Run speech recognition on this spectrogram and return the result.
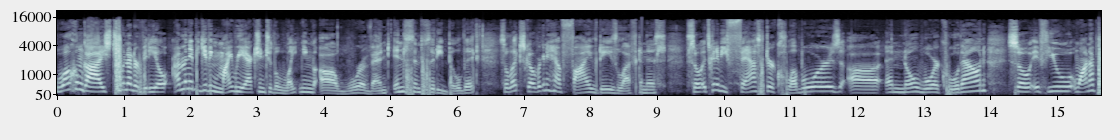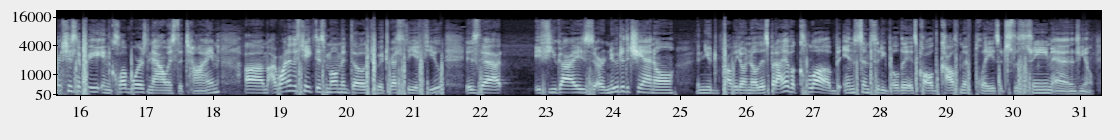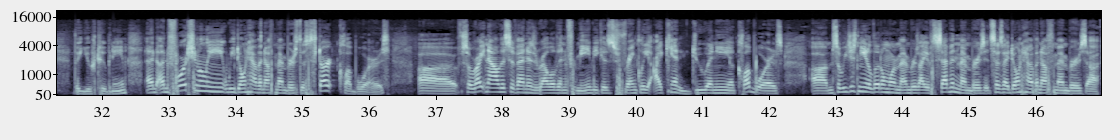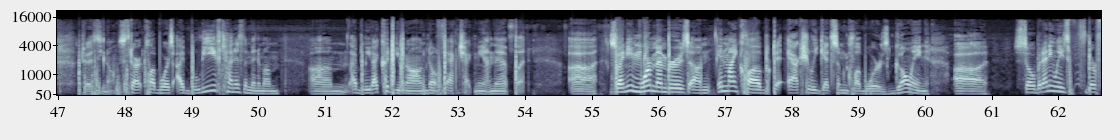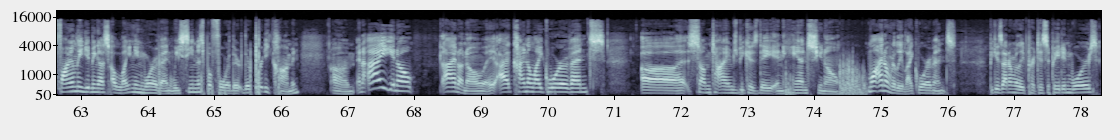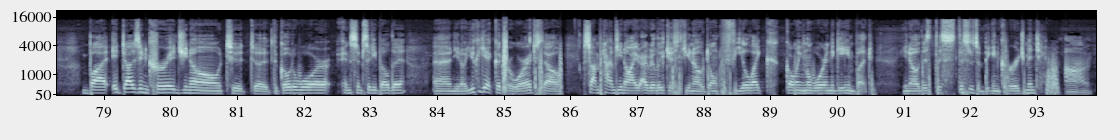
Welcome guys to another video. I'm going to be giving my reaction to the Lightning uh, War event in SimCity Build It. So let's go. We're going to have five days left in this. So it's going to be faster Club Wars uh, and no war cooldown. So if you want to participate in Club Wars, now is the time. Um, I wanted to take this moment though to address the issue is that if you guys are new to the channel, and you probably don't know this, but I have a club in SimCity Build It. It's called Kyle Smith Plays. It's the same as, you know, the YouTube name. And unfortunately, we don't have enough members to start Club Wars. Uh, so right now, this event is relevant for me because, frankly, I can't do any uh, Club Wars. Um, so we just need a little more members. I have seven members. It says I don't have enough members uh, to, you know, start Club Wars. I believe 10 is the minimum. Um, I believe I could be wrong. Don't fact check me on that, but uh, so I need more members um, in my club to actually get some club wars going. Uh, so, but anyways, they're finally giving us a Lightning War event. We've seen this before. They're they're pretty common, um, and I, you know, I don't know. I kind of like war events uh, sometimes because they enhance, you know. Well, I don't really like war events because I don't really participate in wars, but it does encourage, you know, to, to, to go to war in SimCity Build It. And, you know, you can get good rewards, so sometimes, you know, I, I really just, you know, don't feel like going to war in the game, but, you know, this this this is a big encouragement. Um,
